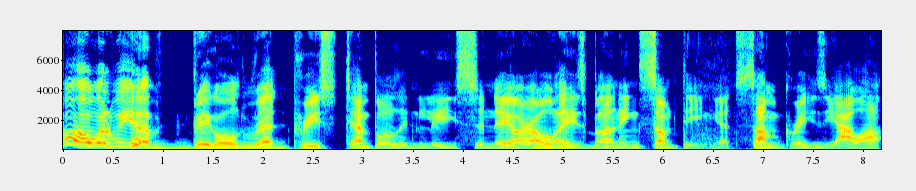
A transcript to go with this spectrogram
"Oh well, we have big old red priest temple in Lys, and they are always burning something at some crazy hour."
